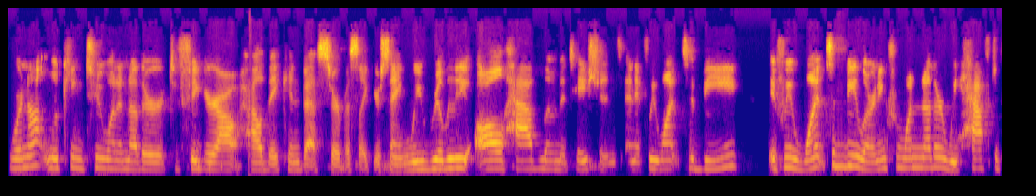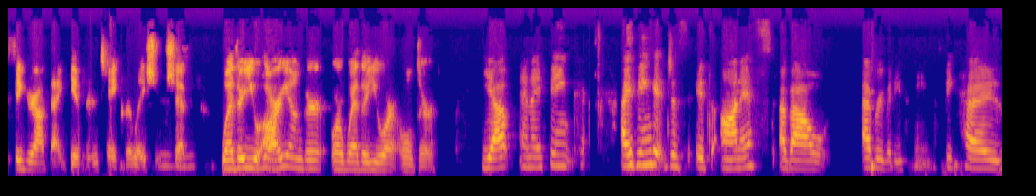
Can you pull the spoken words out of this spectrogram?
we're not looking to one another to figure out how they can best serve us, like you're saying. We really all have limitations. And if we want to be, if we want to be learning from one another, we have to figure out that give and take relationship, mm-hmm. whether you yeah. are younger or whether you are older. Yep. And I think I think it just it's honest about everybody's needs because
